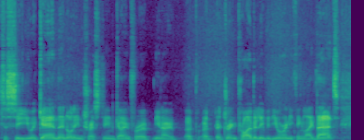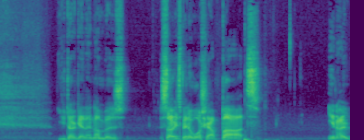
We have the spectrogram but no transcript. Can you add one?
to see you again. They're not interested in going for a you know a, a drink privately with you or anything like that. You don't get their numbers, so it's been a washout. But you know,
